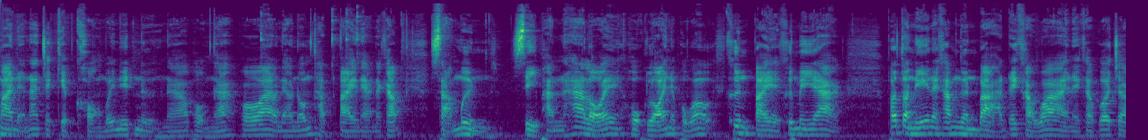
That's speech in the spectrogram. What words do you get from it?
มาเนี่ยน่าจะเก็บของไว้นิดหนึ่งนะครับผมนะเพราะว่าแนวโน้มถัดไปเนี่ยนะครับ34,500 600เนี่ยผมว่าขึ้นไปขึ้นไม่ยาก เพราะตอนนี้นะครับเงินบาทได้ข่าวว่านะครับก็จะ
